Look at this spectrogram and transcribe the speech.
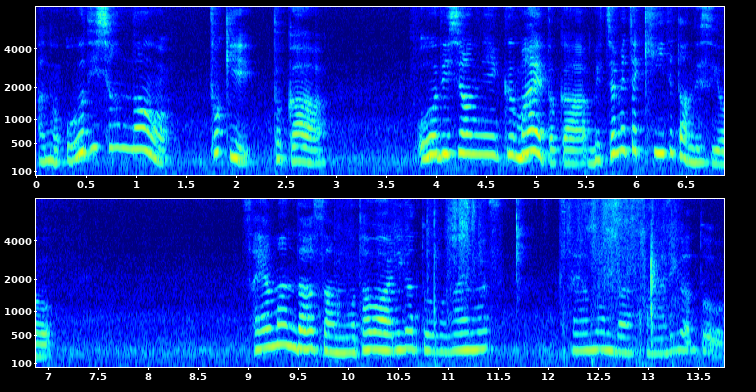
あのオーディションの時とかオーディションに行く前とかめちゃめちゃ聴いてたんですよ。サヤマンダーさんもタワーありがとうございます。サヤマンダーさんありがとう。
